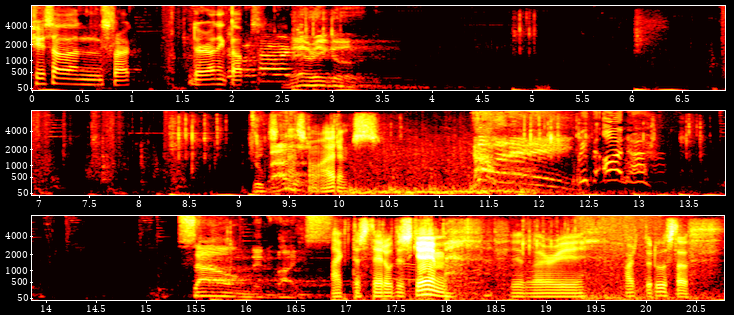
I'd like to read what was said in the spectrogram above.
If you saw on Stark, they're running top. Very good. To battle. There's no items. With honor! Sound advice. Like the state of this game. I feel very hard to do stuff.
